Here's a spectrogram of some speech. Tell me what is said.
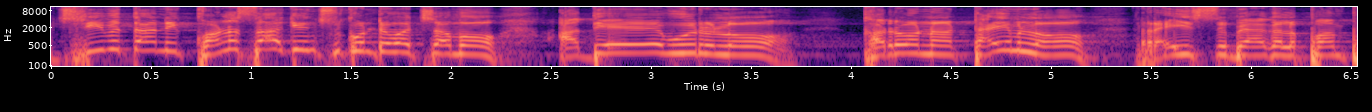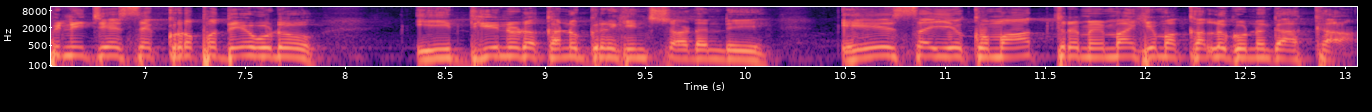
జీవితాన్ని కొనసాగించుకుంటూ వచ్చామో అదే ఊరిలో కరోనా టైంలో రైస్ బ్యాగులు పంపిణీ చేసే కృపదేవుడు ఈ దీనుడకు అనుగ్రహించాడండి. ఏసయ్యకు మాత్రమే మహిమ కలుగునుగాక.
